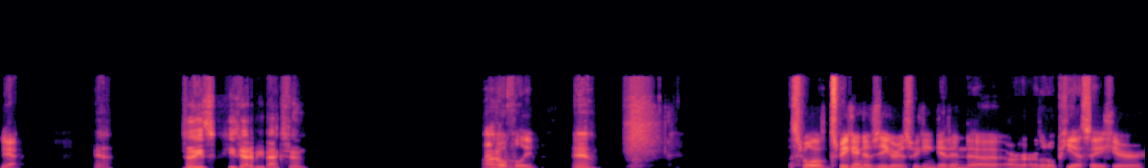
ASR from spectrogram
Yeah. Yeah. So he's he's got to be back soon. I don't Hopefully. know. Yeah. Well, speaking of Zegras, we can get into our, our little PSA here.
